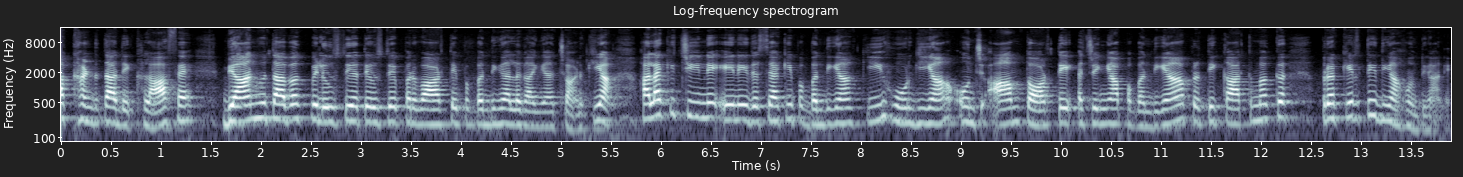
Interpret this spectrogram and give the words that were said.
ਅਖੰਡਤਾ ਦੇ ਖਿਲਾਫ ਹੈ। ਬਿਆਨ ਮੁਤਾਬਕ ਪੈਲੋਸੀ ਅਤੇ ਉਸਦੇ ਪਰਿਵਾਰ ਤੇ ਪਾਬੰਦੀਆਂ ਲਗਾਈਆਂ ਜਾਣਗੀਆਂ। ਹਾਲਾਂਕਿ ਚੀਨ ਨੇ ਇਹ ਨਹੀਂ ਦੱਸਿਆ ਕਿ ਪਾਬੰਦੀਆਂ ਕੀ ਹੋਣਗੀਆਂ। ਉਂਝ ਆਮ ਤੌਰ ਤੇ ਅਜਿਹੀਆਂ ਪਾਬੰਦੀਆਂ ਪ੍ਰਤੀਕਾਤਮਕ ਪ੍ਰਕਿਰਤੀ ਦੀਆਂ ਹੁੰਦੀਆਂ ਨੇ।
